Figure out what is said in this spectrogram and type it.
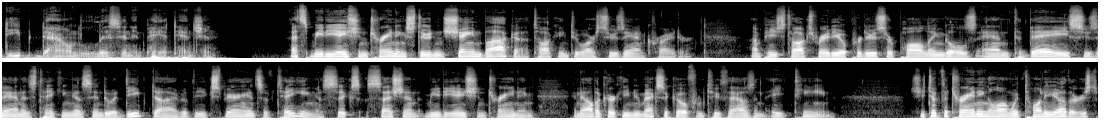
Deep down, listen and pay attention. That's mediation training student Shane Baca talking to our Suzanne Kryder. I'm Peace Talks radio producer Paul Ingalls, and today Suzanne is taking us into a deep dive of the experience of taking a six session mediation training in Albuquerque, New Mexico from 2018. She took the training along with 20 others,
